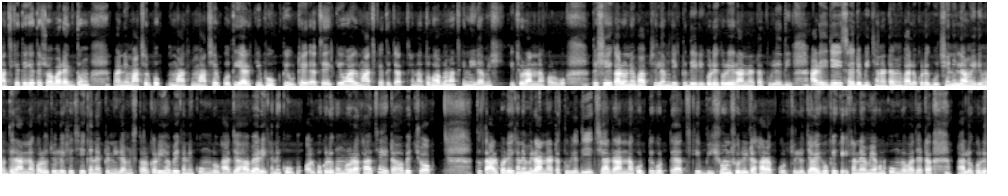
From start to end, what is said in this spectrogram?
মাছ খেতে খেতে সবার একদম মানে মাছের মাছের প্রতি আর কি ভক্তি উঠে গেছে। কেউ আর মাছ খেতে চাচ্ছে না। তো ভাবলাম আজকে নিরামিষ কিছু রান্না করব। তো সেই কারণে ভাবছিলাম যে একটু দেরি করে করে রান্নাটা তুলে দিই। আর এই যে এই সাইডে বিছানাটা আমি ভালো করে গুছিয়ে নিলাম। এরই মধ্যে রান্নাঘরও চলে এসেছি। এখানে একটা নিরামিষ তরকারি হবে, এখানে কুমড়ো ভাজা হবে, আর এখানে অল্প করে কুমড়ো রাখা আছে। এটা হবে চপ। তো তারপরে এখানে আমি রান্নাটা তুলে দিয়েছি। আর রান্না করতে করতে আজকে ভীষণ শরীরটা খারাপ খারাপ করছিল। যাই হোক এখানে আমি এখন কুমড়ো ভাজাটা ভালো করে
